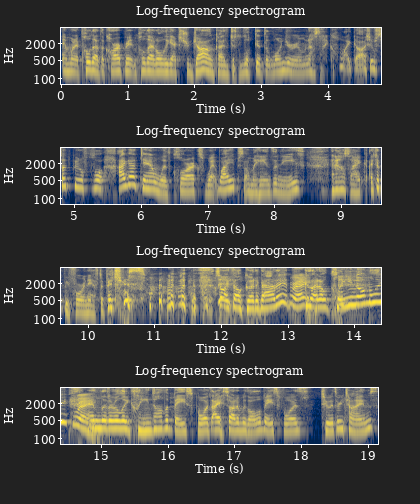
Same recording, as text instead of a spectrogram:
and when I pulled out the carpet and pulled out all the extra junk, I just looked at the laundry room and I was like, oh my gosh, it was such a beautiful floor. I got down with Clorox wet wipes on my hands and knees. And I was like, I took before and after pictures. so I felt good about it Right. because I don't clean normally. Right. And literally cleaned all the baseboards. I started with all the baseboards two or three times.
